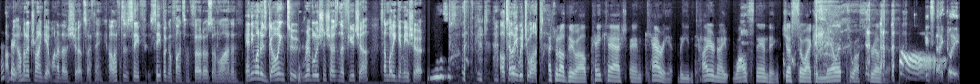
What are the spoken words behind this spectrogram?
That's I'm, very- I'm gonna try and get one of those shirts. I think I'll have to see if, see if I can find some photos online. And anyone who's going to Revolution shows in the future, somebody get me a shirt. I'll tell you which one. That's what I'll do. I'll pay cash and carry it the entire night while standing, just so I can mail it to Australia. Exactly.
